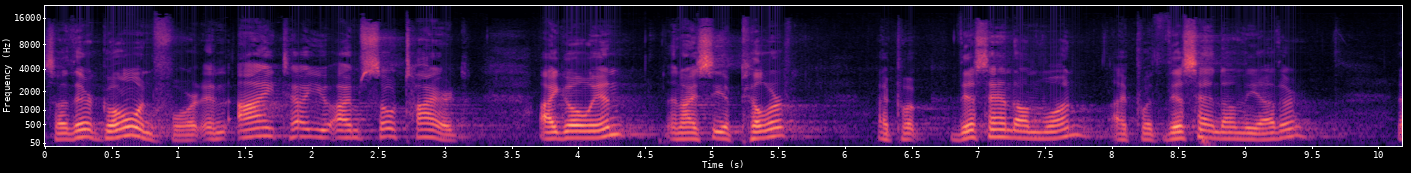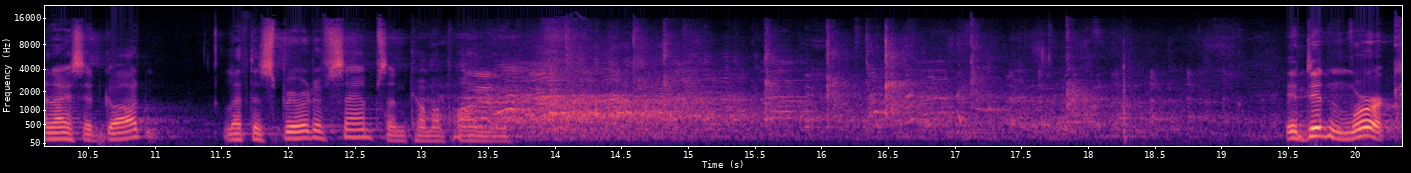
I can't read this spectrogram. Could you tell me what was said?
So they're going for it. And I tell you, I'm so tired. I go in and I see a pillar I put this hand on one, I put this hand on the other, and I said, God, let the spirit of Samson come upon me. it didn't work.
